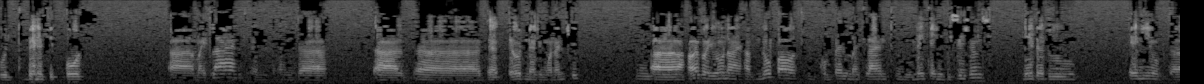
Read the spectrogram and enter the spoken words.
would benefit both uh, my client and, and uh, the, ordinary Mwananchi. Uh, however, Your Honor, I have no power to compel my client to make any decisions, neither do any of the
